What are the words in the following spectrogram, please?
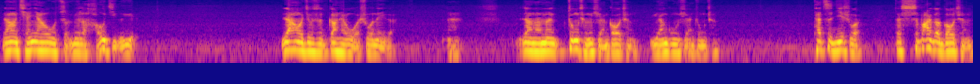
然后前前后后准备了好几个月。然后就是刚才我说那个，嗯，让他们中层选高层，员工选中层。他自己说，他十八个高层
